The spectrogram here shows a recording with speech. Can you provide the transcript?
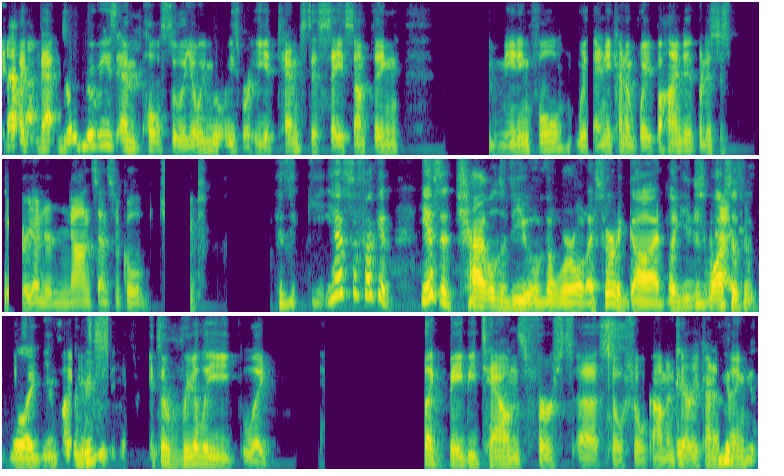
It's like that those movies and Pulse are the only movies where he attempts to say something meaningful with any kind of weight behind it, but it's just buried under nonsensical. Because he has a fucking he has a child's view of the world. I swear to God, like you just watch this movie, like you. It's like it's, it's a really like like Baby Town's first uh, social commentary kind of it, thing.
